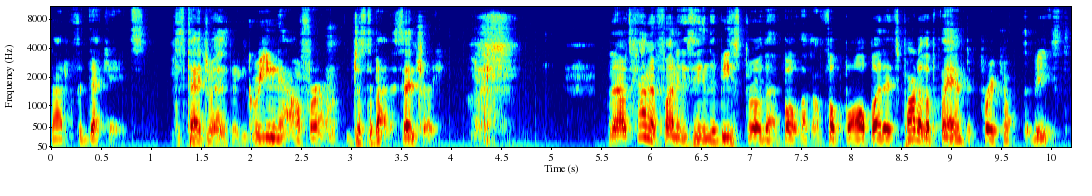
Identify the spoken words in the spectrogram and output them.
not for decades. The statue has been green now for just about a century. Now, it's kind of funny seeing the Beast throw that boat like a football, but it's part of the plan to break up the Beast.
